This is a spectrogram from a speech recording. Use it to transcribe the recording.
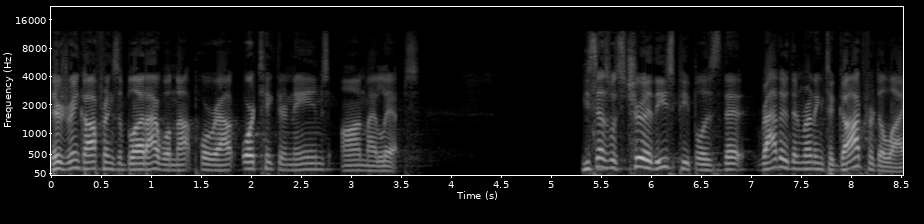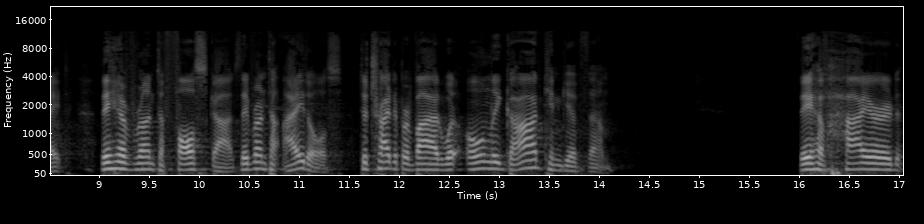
Their drink offerings of blood I will not pour out, or take their names on my lips. He says what's true of these people is that rather than running to God for delight, they have run to false gods. They've run to idols to try to provide what only God can give them. They have hired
